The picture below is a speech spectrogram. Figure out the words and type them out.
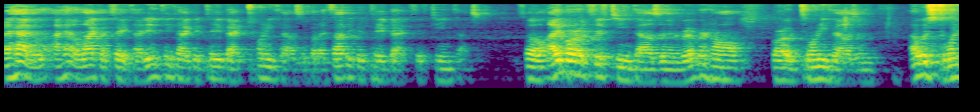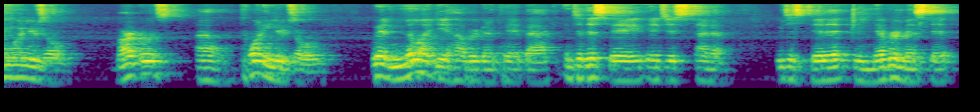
I had a, I had a lack of faith. I didn't think I could pay back twenty thousand, but I thought I could pay back fifteen thousand. So I borrowed fifteen thousand, and Reverend Hall borrowed twenty thousand. I was twenty-one years old. Mark was uh, twenty years old. We had no idea how we were going to pay it back. And to this day, it just kind of we just did it. We never missed it.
